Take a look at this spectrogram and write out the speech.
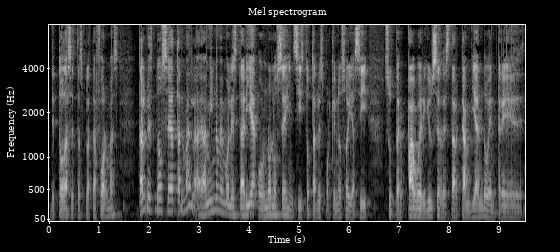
de todas estas plataformas, tal vez no sea tan mala. A mí no me molestaría o no lo sé, insisto, tal vez porque no soy así super power user de estar cambiando entre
